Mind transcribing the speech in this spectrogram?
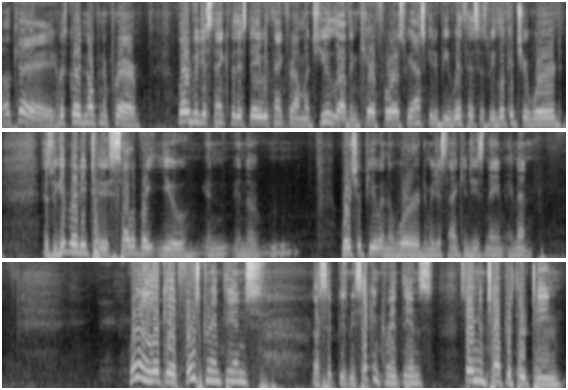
Okay, let's go ahead and open a prayer. Lord, we just thank you for this day. We thank you for how much you love and care for us. We ask you to be with us as we look at your word, as we get ready to celebrate you in, in the worship you in the word. And we just thank you in Jesus' name. Amen. We're going to look at 1 Corinthians, uh, excuse me, 2 Corinthians, starting in chapter 13.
